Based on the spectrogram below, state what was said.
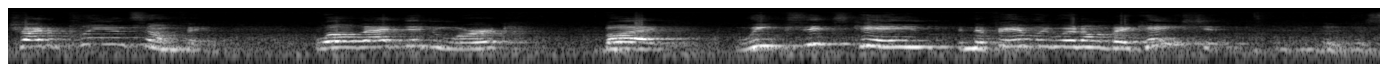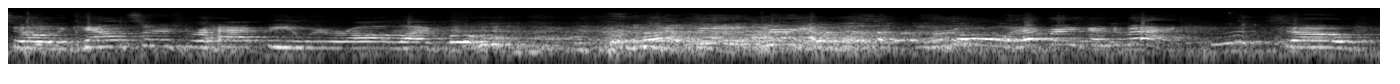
try to plan something. Well, that didn't work. But week six came and the family went on vacation. So the counselors were happy and we were all like, oh, we're, we're going, everybody's going back. So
